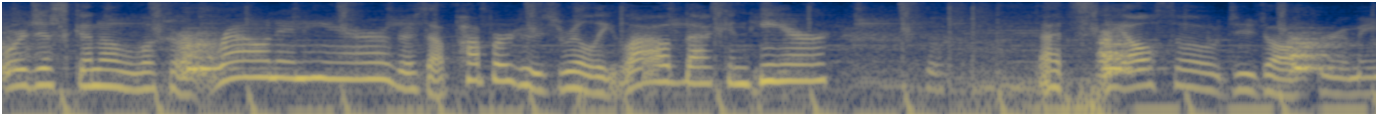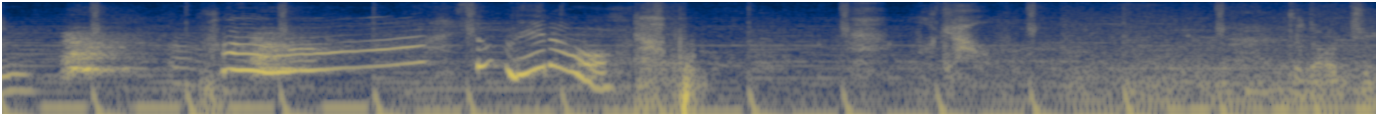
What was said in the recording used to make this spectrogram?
We're just gonna look around in here. There's a pupper who's really loud back in here. That's they also do dog grooming. Aww, so little. Look out. the dog tree.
